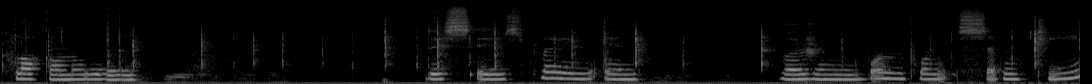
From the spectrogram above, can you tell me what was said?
clock on the wall. This is playing in version 1.17,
